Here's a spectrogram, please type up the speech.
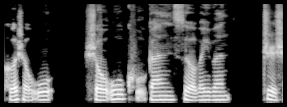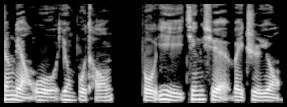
何首乌，首乌苦甘色微温，治生两物用不同，补益精血为治用，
